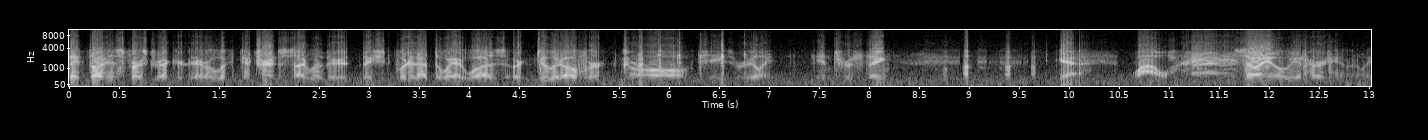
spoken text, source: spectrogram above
they thought his first record. They were looking, they're trying to decide whether they should put it out the way it was or do it over. Oh, geez, really interesting. Yeah. wow. So anyway, we had heard him, and we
